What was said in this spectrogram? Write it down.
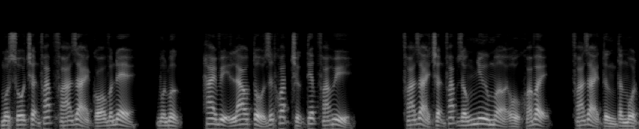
Một số trận pháp phá giải có vấn đề, buồn bực, hai vị lao tổ dứt khoát trực tiếp phá hủy. Phá giải trận pháp giống như mở ổ khóa vậy, phá giải từng tầng một,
